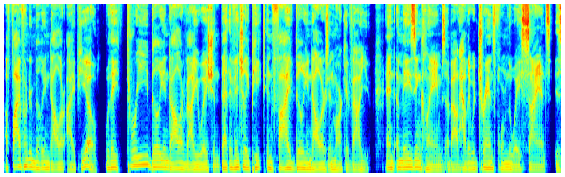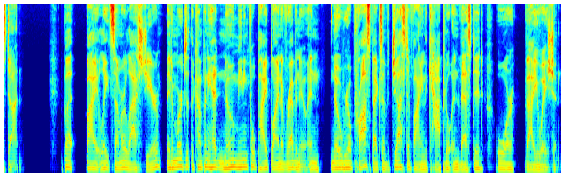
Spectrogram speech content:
a $500 million IPO with a $3 billion valuation that eventually peaked in $5 billion in market value, and amazing claims about how they would transform the way science is done. But by late summer last year, it emerged that the company had no meaningful pipeline of revenue and no real prospects of justifying the capital invested or valuation.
